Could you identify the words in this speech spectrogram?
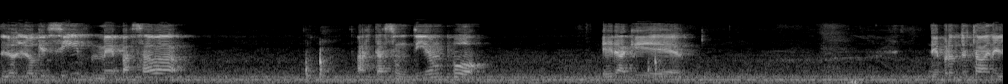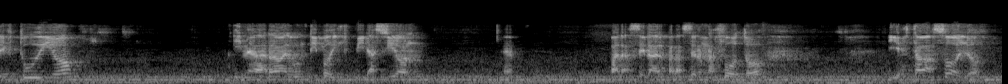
lo, lo, que sí me pasaba hasta hace un tiempo era que de pronto estaba en el estudio y me agarraba algún tipo de inspiración eh, para, hacer, para hacer una foto y estaba solo.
